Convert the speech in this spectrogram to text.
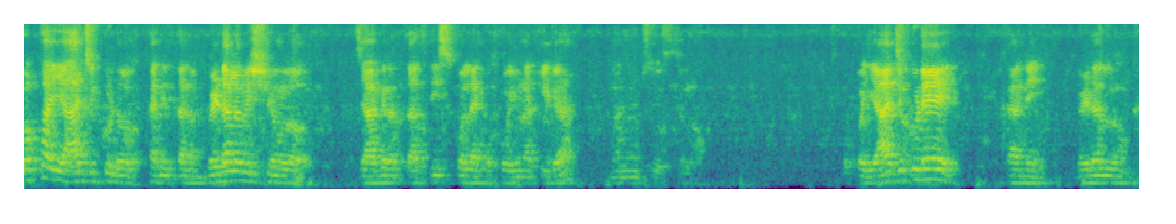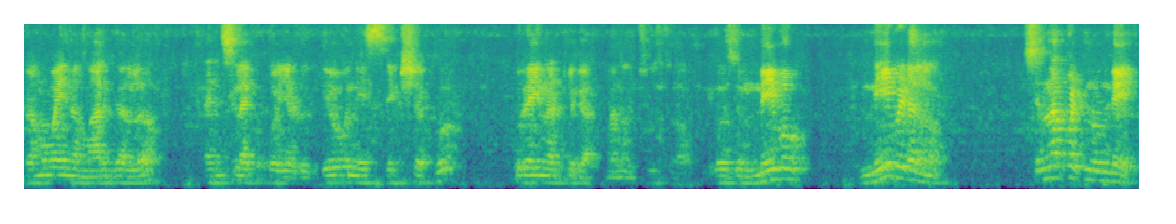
గొప్ప యాజకుడు కానీ తన బిడల విషయంలో జాగ్రత్త తీసుకోలేకపోయినట్లుగా మనం చూస్తున్నాం. గొప్ప యాజకుడే కానీ బిడలను క్రమమైన మార్గాల్లో పెంచలేకపోయాడు. దేవుని శిక్షకు గురైనట్లుగా మనం చూస్తున్నాం. ఈరోజు నీవు నీ బిడలను చిన్నప్పటి నుండే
